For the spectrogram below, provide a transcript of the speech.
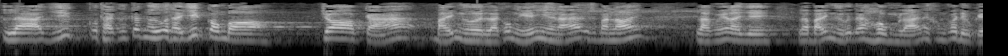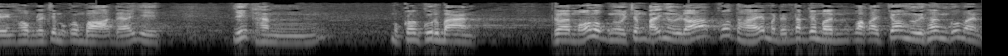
là giết có thể các người có thể giết con bò cho cả bảy người là có nghĩa như nãy Usman nói là nghĩa là gì là bảy người có thể hùng lại nó không có điều kiện hùng lại trên một con bò để gì giết thành một con kurban rồi mỗi một người trong bảy người đó có thể mà định tâm cho mình hoặc là cho người thân của mình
